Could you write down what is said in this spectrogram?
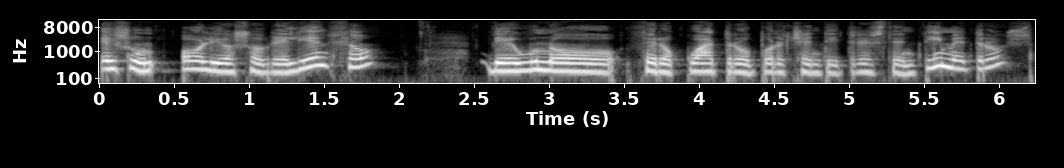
Es un óleo sobre lienzo de 1,04 por 83 centímetros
